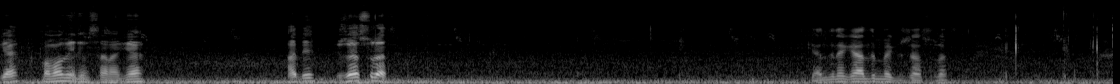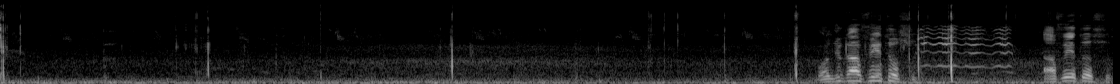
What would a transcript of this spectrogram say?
Gel mama vereyim sana gel. Hadi güzel surat. Kendine geldin be güzel surat. Boncuk afiyet olsun. Afiyet olsun.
